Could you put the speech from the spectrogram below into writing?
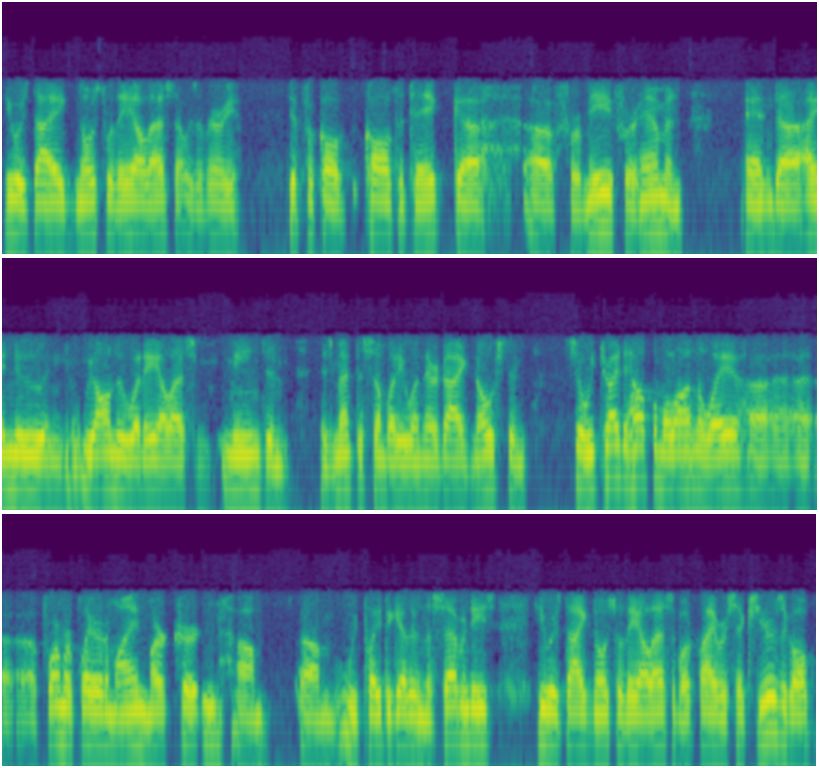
he was diagnosed with ALS. That was a very difficult call to take uh, uh, for me, for him, and and uh, I knew, and we all knew what ALS means and is meant to somebody when they're diagnosed, and so we tried to help him along the way. Uh, a, a former player of mine, Mark Kirton, um, um, we played together in the 70s. He was diagnosed with ALS about five or six years ago,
